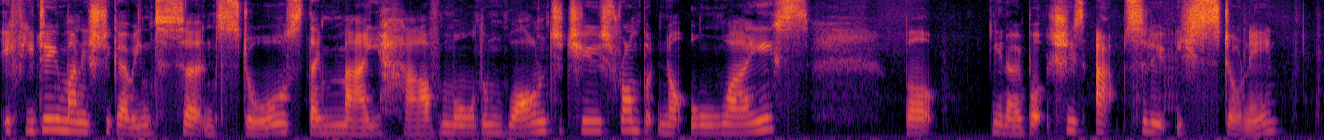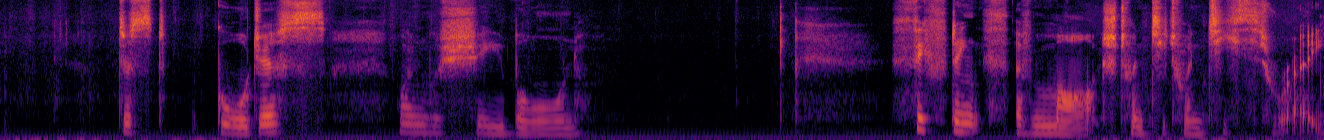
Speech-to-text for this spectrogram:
If you do manage to go into certain stores, they may have more than one to choose from, but not always. But, you know, but she's absolutely stunning. Just gorgeous. When was she born? 15th of March 2023.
